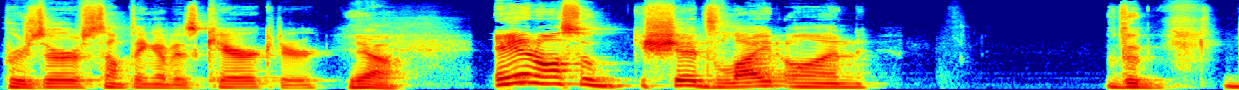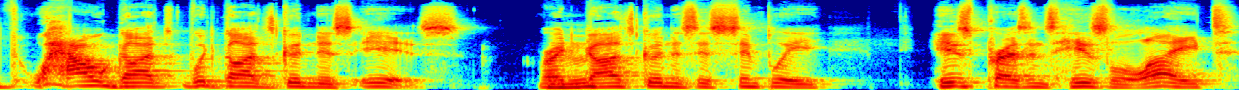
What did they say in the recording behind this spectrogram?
preserves something of his character Yeah. and also sheds light on the how God what God's goodness is. Right? Mhm. God's goodness is simply his presence, his light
